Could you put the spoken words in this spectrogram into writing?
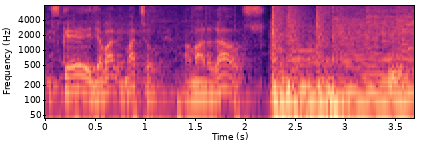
Es que ya vale, macho. Amargaos. you.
